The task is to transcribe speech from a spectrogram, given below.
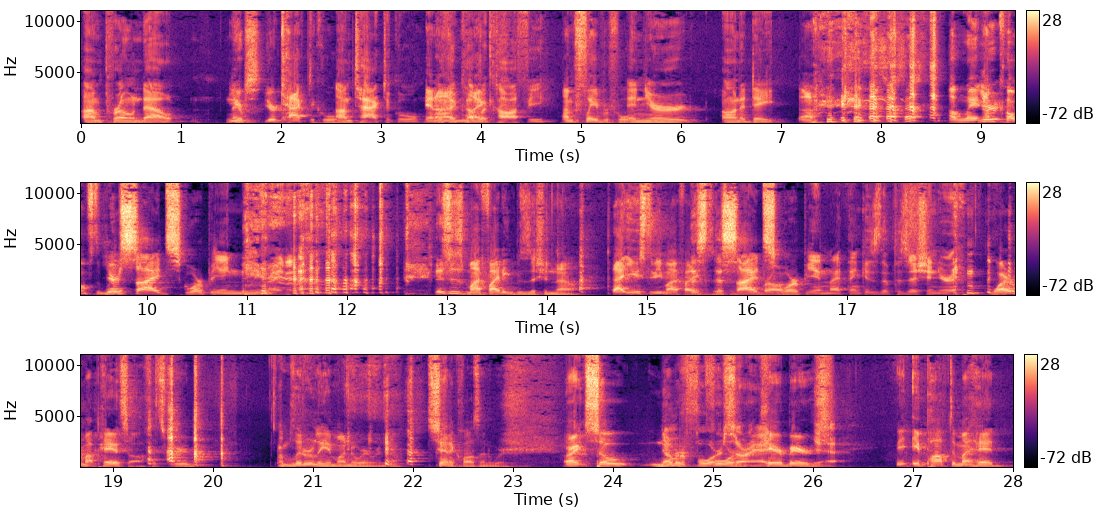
I'm proned out. Next, you're you're tactical. I'm tactical and with I'm a cup like, of coffee. I'm flavorful. And you're on a date. Uh, I'm, laying, you're, I'm comfortable. you're side scorpioning me right now. This is my fighting position now that used to be my fighting. The, the side scorpion, I think, is the position you're in. Why are my pants off? That's weird. I'm literally in my underwear right now. Santa Claus underwear. All right, so number, number four, four, sorry, Care Bears. Yeah. It, it popped in my head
